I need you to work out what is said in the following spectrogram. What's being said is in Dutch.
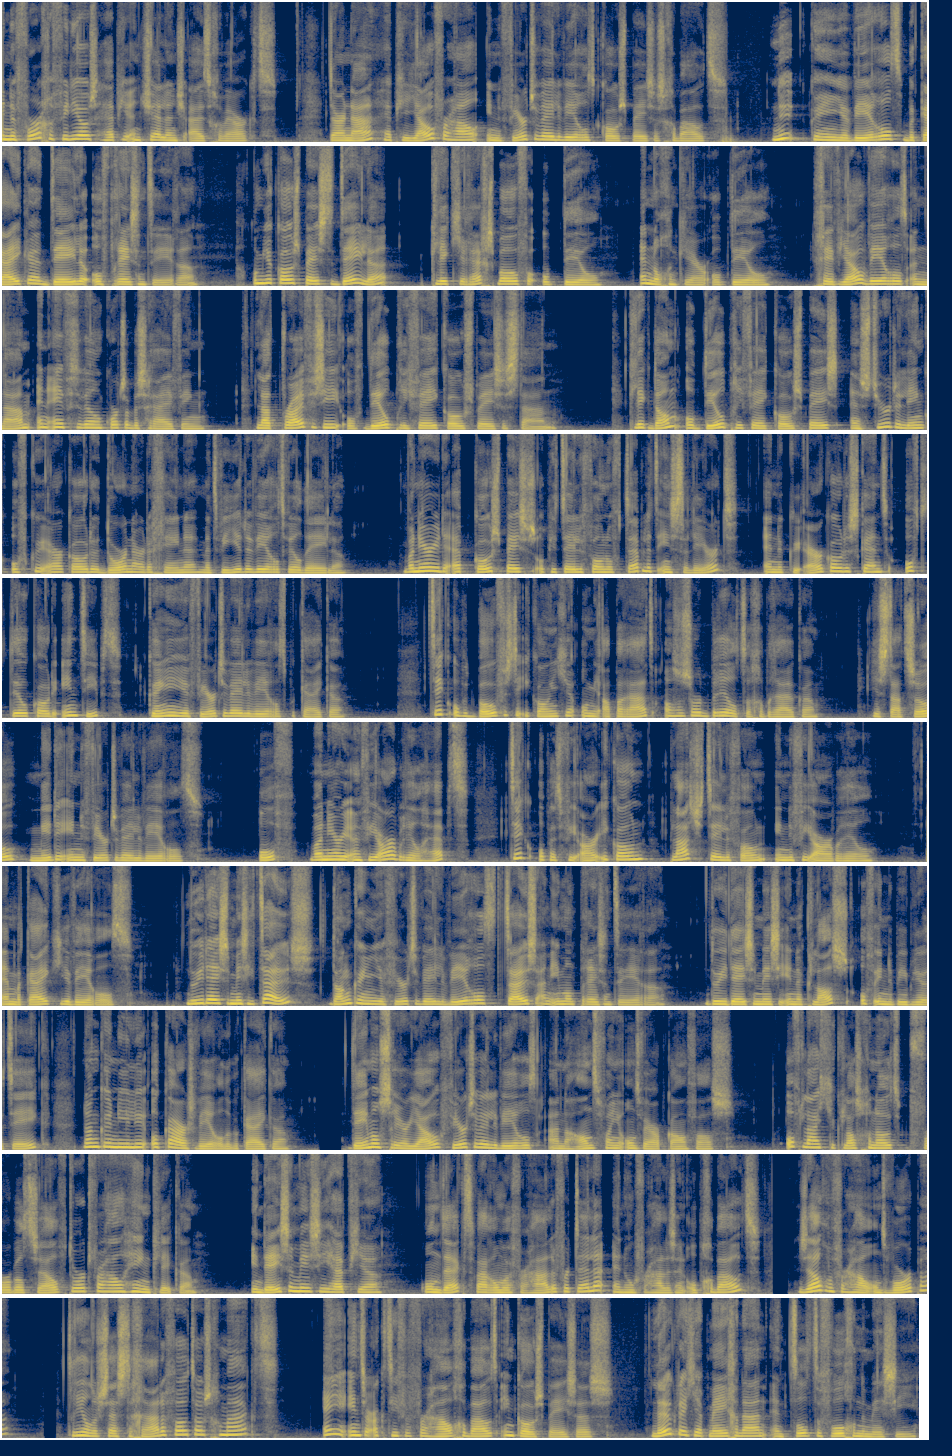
In de vorige video's heb je een challenge uitgewerkt. Daarna heb je jouw verhaal in de virtuele wereld CoSpaces gebouwd. Nu kun je je wereld bekijken, delen of presenteren. Om je CoSpace te delen, klik je rechtsboven op Deel en nog een keer op Deel. Geef jouw wereld een naam en eventueel een korte beschrijving. Laat privacy of deel privé CoSpaces staan. Klik dan op Deel privé CoSpace en stuur de link of QR-code door naar degene met wie je de wereld wil delen. Wanneer je de app CoSpaces op je telefoon of tablet installeert en de QR-code scant of de deelcode intypt, kun je je virtuele wereld bekijken. Tik op het bovenste icoontje om je apparaat als een soort bril te gebruiken. Je staat zo midden in de virtuele wereld. Of wanneer je een VR-bril hebt, tik op het VR-icoon, plaats je telefoon in de VR-bril en bekijk je wereld. Doe je deze missie thuis, dan kun je je virtuele wereld thuis aan iemand presenteren. Doe je deze missie in de klas of in de bibliotheek, dan kunnen jullie elkaars werelden bekijken. Demonstreer jouw virtuele wereld aan de hand van je ontwerpcanvas. Of laat je klasgenoot bijvoorbeeld zelf door het verhaal heen klikken. In deze missie heb je ontdekt waarom we verhalen vertellen en hoe verhalen zijn opgebouwd, zelf een verhaal ontworpen, 360 graden foto's gemaakt en je interactieve verhaal gebouwd in CoSpaces. Leuk dat je hebt meegedaan en tot de volgende missie.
